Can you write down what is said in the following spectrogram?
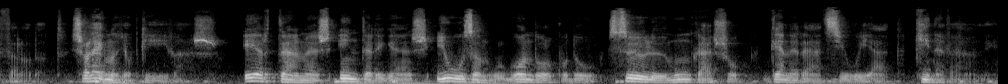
feladat, és a legnagyobb kihívás. Értelmes, intelligens, józanul gondolkodó szőlőmunkások generációját kinevelni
